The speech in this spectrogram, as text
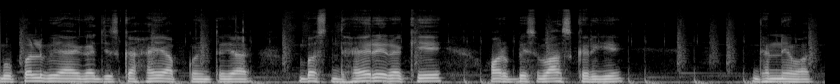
वो पल भी आएगा जिसका है आपको इंतज़ार। बस धैर्य रखिए और विश्वास करिए। धन्यवाद।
